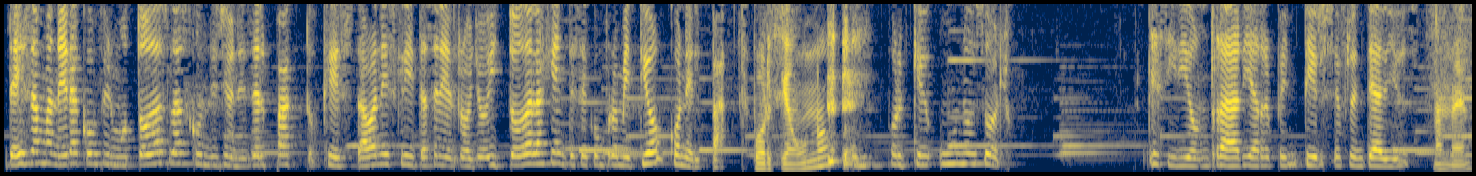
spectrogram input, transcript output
de esa manera confirmó todas las condiciones del pacto que estaban escritas en el rollo y toda la gente se comprometió con el pacto. Porque uno Porque uno solo decidió honrar y arrepentirse frente a Dios. Amén.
